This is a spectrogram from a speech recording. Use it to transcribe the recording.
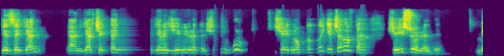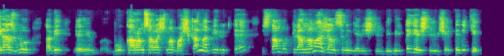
gezegen yani gerçekten geleceğini üretir. Şimdi bu şey noktada geçen hafta şeyi söyledi biraz bu tabii e, bu kavramsallaşma başkanla birlikte İstanbul Planlama Ajansı'nın geliştirdiği, birlikte geliştirdiği bir şey dedi ki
